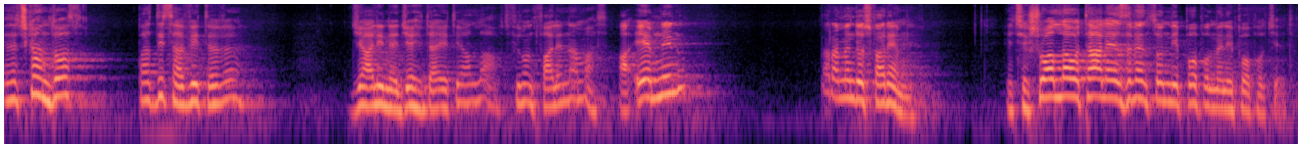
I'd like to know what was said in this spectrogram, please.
Edhe çka ndodh pas disa viteve djalin e gjen hidajeti i Allahut, fillon të falë namaz. A emnin? Paramendo çfarë emni. E qeshtu Allahu Teala e zëvendëson një popull me një popull tjetër.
